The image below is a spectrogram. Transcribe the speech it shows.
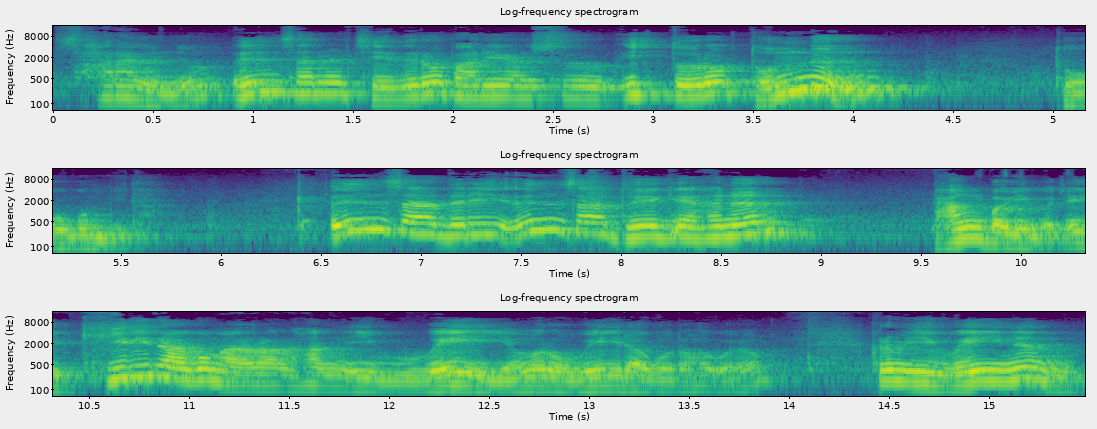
사랑은요, 은사를 제대로 발휘할 수 있도록 돕는 도구입니다. 은사들이 은사 되게 하는 방법인 거죠. 길이라고 말한 이 way, 영어로 way라고도 하고요. 그럼 이 way는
